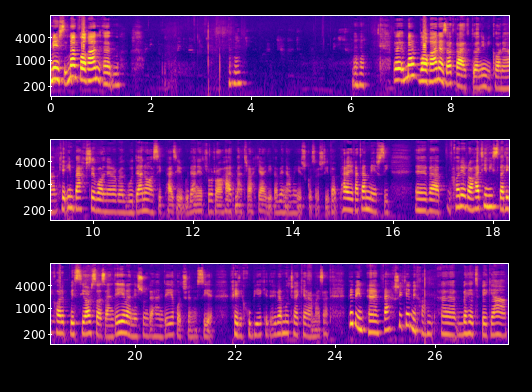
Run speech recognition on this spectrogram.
مرسی. من واقعا من واقعا ازت قدردانی می‌کنم که این بخش والنربل بودن و آسیب پذیر بودنت رو راحت مطرح کردی و به نمایش گذاشتی و حقیقتا مرسی. و کار راحتی نیست ولی کار بسیار سازنده و نشون دهنده خودشناسی خیلی خوبیه که داری و متشکرم ازت. ببین بخشی که می‌خوام بهت بگم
